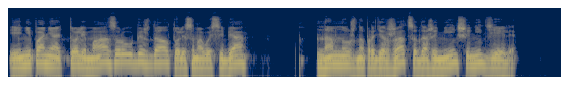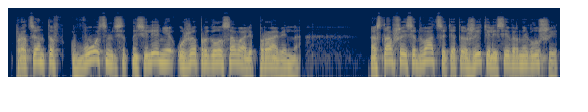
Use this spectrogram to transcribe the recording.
и не понять, то ли Мазуру убеждал, то ли самого себя. Нам нужно продержаться даже меньше недели. Процентов 80 населения уже проголосовали правильно. Оставшиеся 20 — это жители северной глуши.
